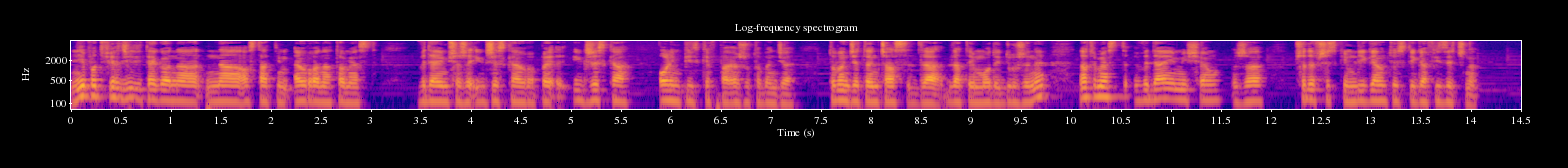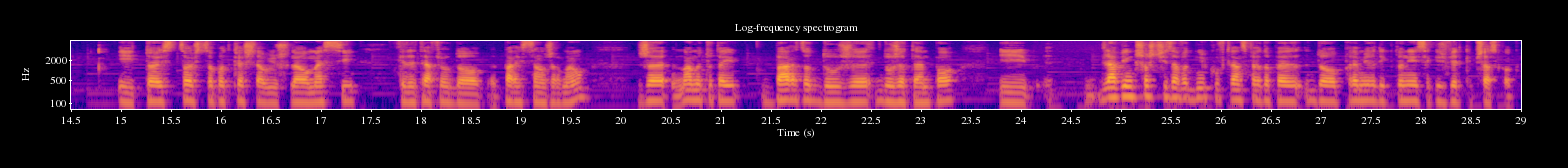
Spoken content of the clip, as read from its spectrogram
nie potwierdzili tego na, na ostatnim Euro, natomiast wydaje mi się, że Igrzyska, Europe... Igrzyska Olimpijskie w Paryżu to będzie, to będzie ten czas dla, dla tej młodej drużyny. Natomiast wydaje mi się, że przede wszystkim liga to jest liga fizyczna. I to jest coś, co podkreślał już Leo Messi, kiedy trafił do Paris Saint-Germain, że mamy tutaj bardzo duży, duże tempo i dla większości zawodników transfer do, do Premier League to nie jest jakiś wielki przeskok,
